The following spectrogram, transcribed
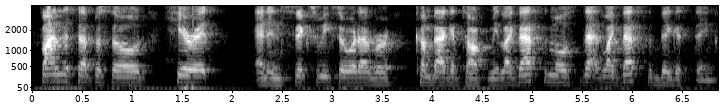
Find this episode, hear it, and in six weeks or whatever, come back and talk to me. Like that's the most that like that's the biggest thing.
